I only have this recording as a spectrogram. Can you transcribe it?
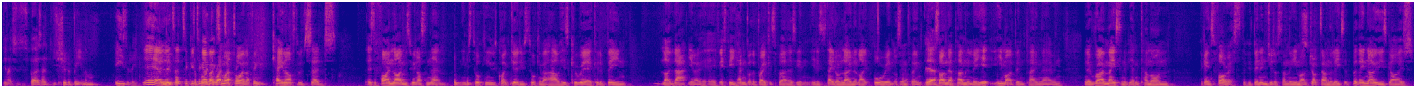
you know Spurs had, you should have beaten them easily. Yeah, yeah. And and to, to, to go back right to my tactic. point, I think Kane afterwards said there's a fine line between us and them. He was talking. He was quite good. He was talking about how his career could have been like that. You know, if, if he hadn't got the break at Spurs, he'd, he'd have stayed on loan at like Orient or something. Yeah. signed there permanently. He, he might have been playing there. And you know, Ryan Mason, if he hadn't come on against Forest, if he'd been injured or something, he might have dropped down the leagues. But they know these guys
